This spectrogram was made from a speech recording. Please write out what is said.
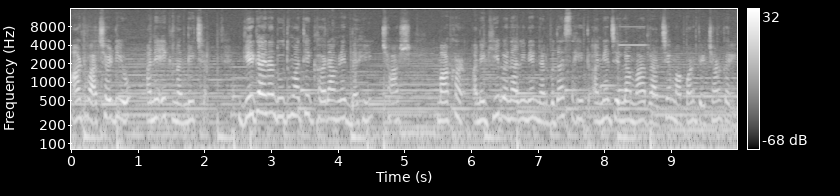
આઠ વાછરડીઓ અને એક નંદી છે. ગીર ગાયના દૂધમાંથી ઘર આંગણે દહીં, છાશ, માખણ અને ઘી બનાવીને નર્મદા સહિત અન્ય જિલ્લામાં રાજ્યમાં પણ વેચાણ કરી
